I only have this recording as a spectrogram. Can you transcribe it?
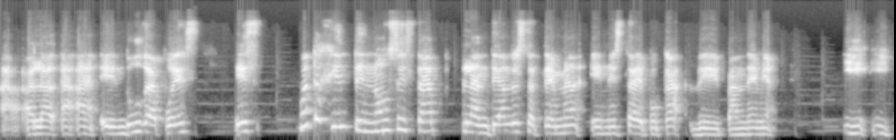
a la, a, en duda, pues, es ¿Cuánta gente no se está planteando este tema en esta época de pandemia? ¿Y,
